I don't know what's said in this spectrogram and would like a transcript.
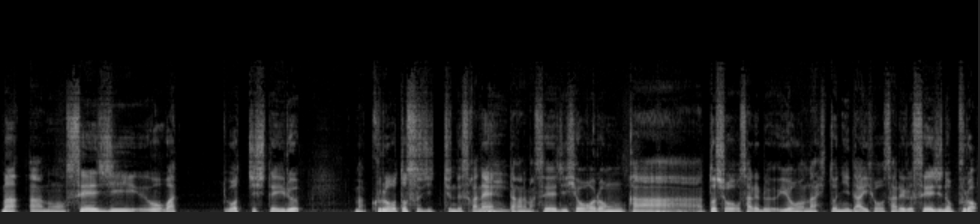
まあ、あの、政治をウォッチしている、まあ、クロート筋っていうんですかね。だからまあ政治評論家と称されるような人に代表される政治のプロ、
